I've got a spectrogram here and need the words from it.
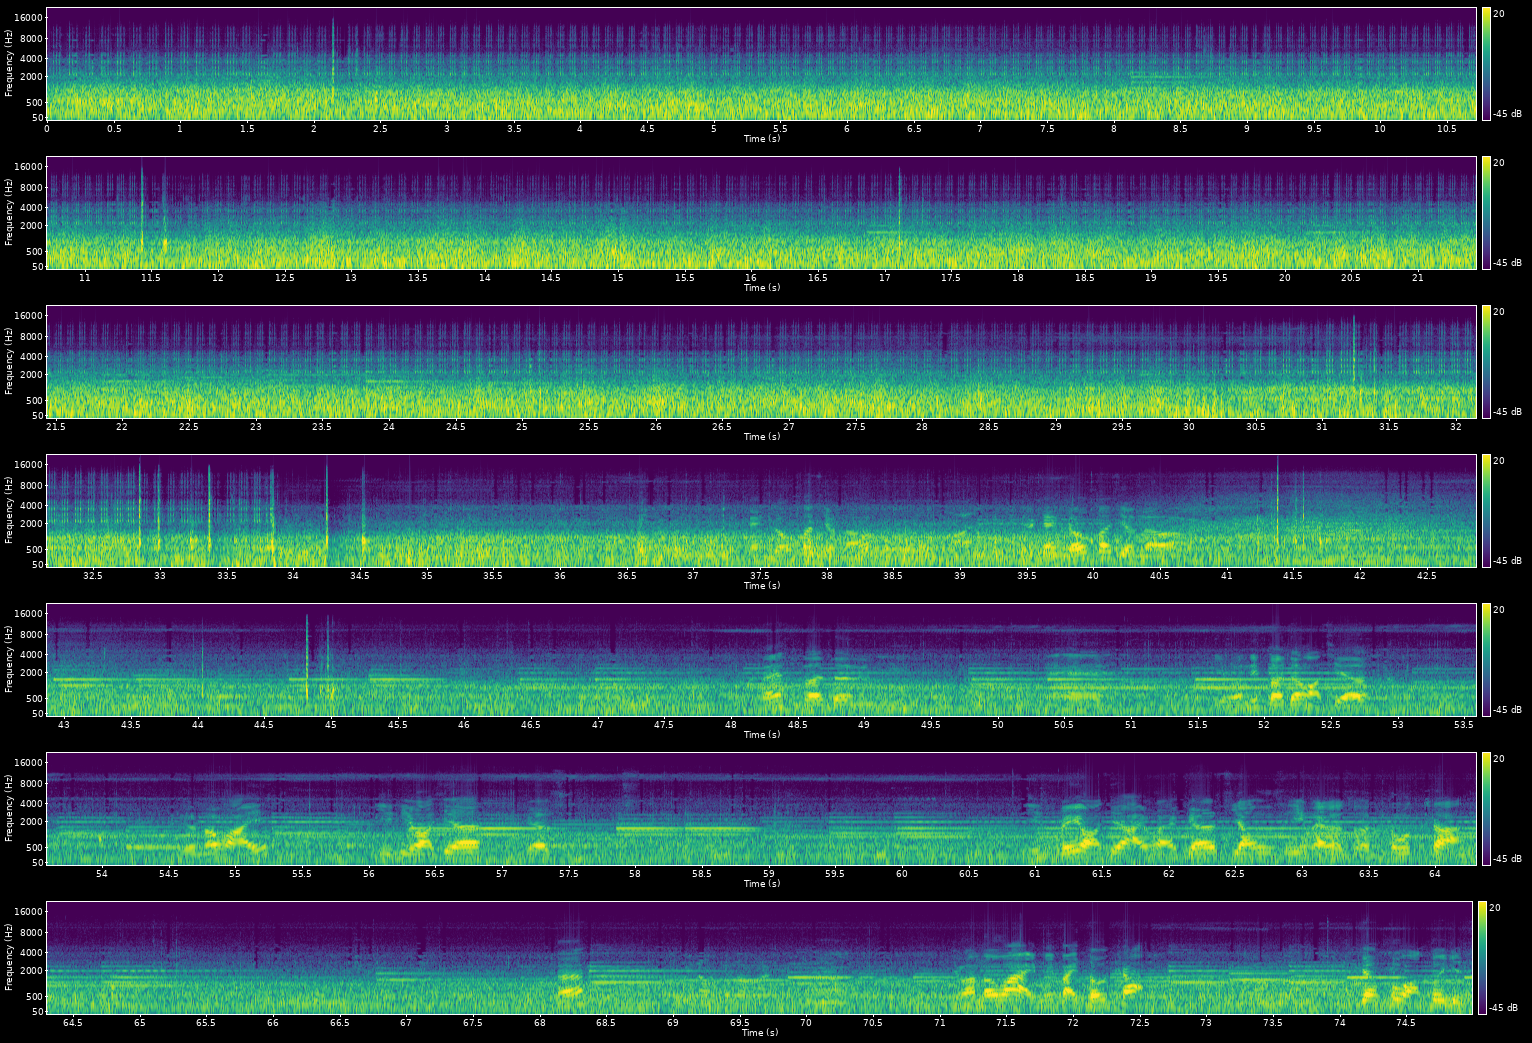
Here. You know why? If he was here, just if Ray was here, I would have just used him as a tow truck. Huh? Mm. You wanna know what I mean by tow truck? Just hold on to his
